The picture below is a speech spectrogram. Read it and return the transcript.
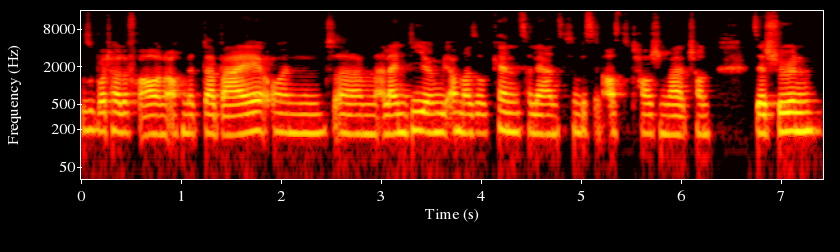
super tolle Frauen auch mit dabei und ähm, allein die irgendwie auch mal so kennenzulernen, sich so ein bisschen auszutauschen, war halt schon sehr schön.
